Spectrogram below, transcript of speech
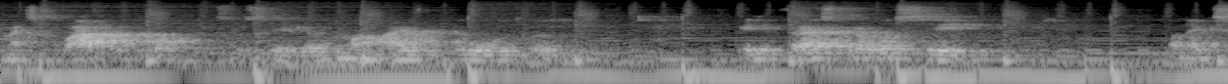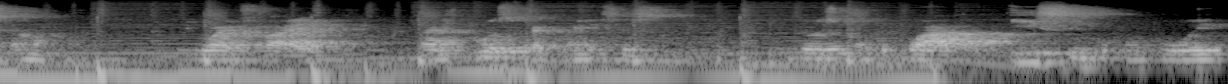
mais quatro portas, ou seja, uma mais do que o outro ali. Ele traz para você conexão de Wi-Fi nas duas frequências, 2.4 e 5.8,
